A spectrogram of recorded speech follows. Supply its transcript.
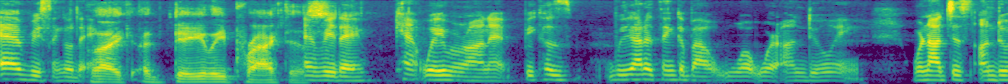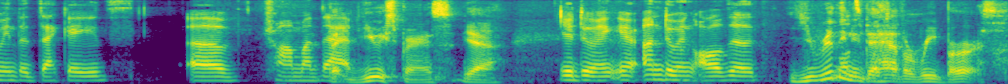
every single day. Like a daily practice. every day. Can't waver on it because we got to think about what we're undoing. We're not just undoing the decades of trauma that that you experience. Yeah. you're doing. You're undoing all the You really need to have a rebirth.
